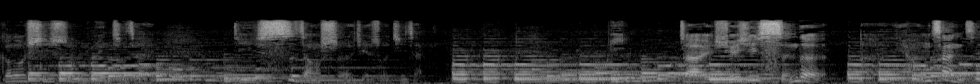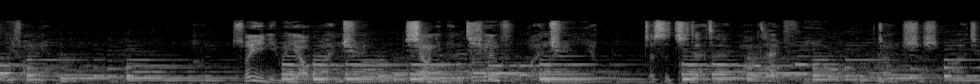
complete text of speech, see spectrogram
哥罗西书里面记载。第四章十二节所记载，B，在学习神的呃良善这一方面，所以你们要完全像你们天赋完全一样，这是记载在马太福音五章四十八节。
